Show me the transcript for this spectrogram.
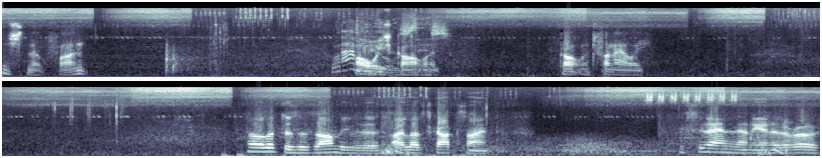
It's no fun. What Always the hell Gauntlet. this? Gauntlet finale. Oh, look, there's a zombie with a I love Skot sign. You see that down the end of the road.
